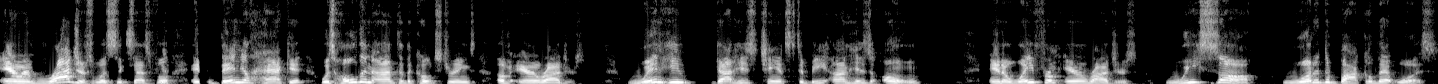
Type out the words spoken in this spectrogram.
Aaron Rodgers was successful, and Nathaniel Hackett was holding on to the coat strings of Aaron Rodgers. When he got his chance to be on his own and away from Aaron Rodgers, we saw what a debacle that was.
